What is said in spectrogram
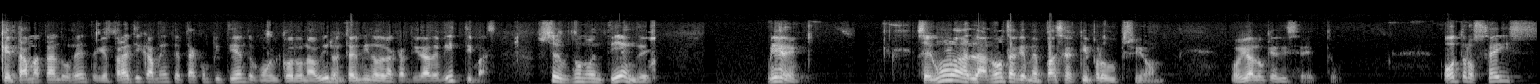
que está matando gente, que prácticamente está compitiendo con el coronavirus en términos de la cantidad de víctimas. Entonces uno no entiende. Miren, según la, nota que me pasa aquí producción, oiga lo que dice esto. Otros seis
